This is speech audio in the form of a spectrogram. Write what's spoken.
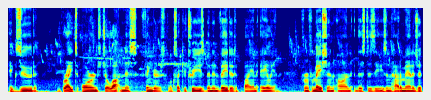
exude bright orange gelatinous fingers. Looks like your tree's been invaded by an alien. For information on this disease and how to manage it,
